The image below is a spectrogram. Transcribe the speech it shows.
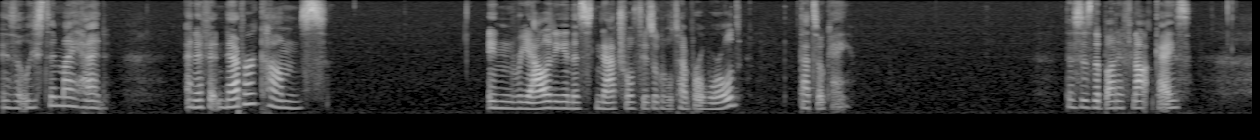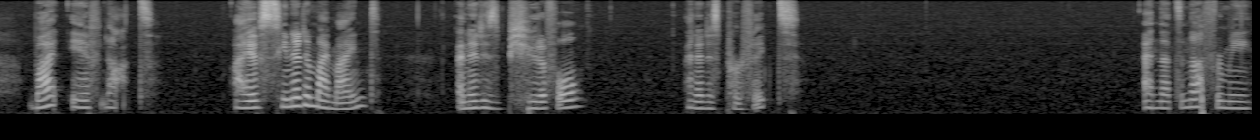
is at least in my head. And if it never comes in reality in this natural, physical, temporal world, that's okay. This is the but if not, guys. But if not, I have seen it in my mind, and it is beautiful, and it is perfect, And that's enough for me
